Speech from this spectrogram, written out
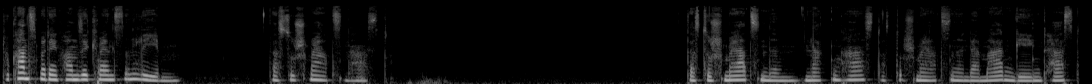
du kannst mit den Konsequenzen leben, dass du Schmerzen hast. Dass du Schmerzen im Nacken hast, dass du Schmerzen in der Magengegend hast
